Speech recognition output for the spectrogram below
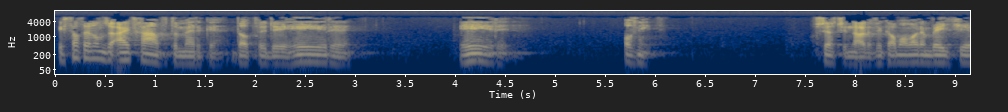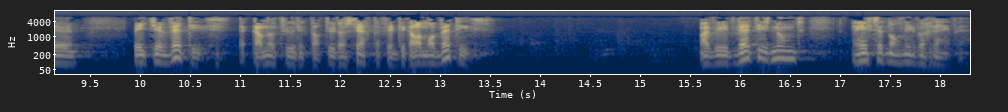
Is dat in onze uitgaven te merken, dat we de Heere eren? Of niet? Of zegt u, nou dat vind ik allemaal maar een beetje, beetje wettisch. Dat kan natuurlijk dat u dat zegt, dat vind ik allemaal wettisch. Maar wie het wettisch noemt, heeft het nog niet begrepen.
